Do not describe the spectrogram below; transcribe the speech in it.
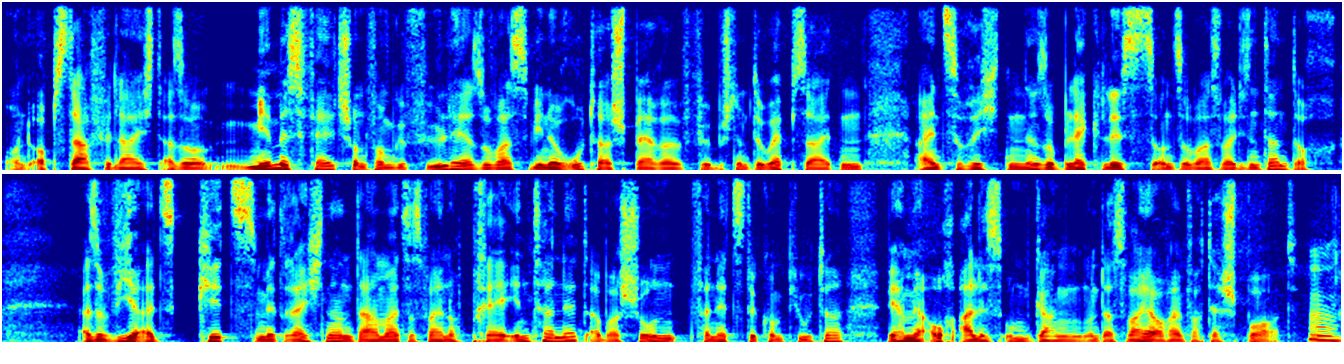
und ob es da vielleicht, also mir missfällt schon vom Gefühl her, sowas wie eine Routersperre für bestimmte Webseiten einzurichten, ne? so Blacklists und sowas, weil die sind dann doch, also wir als Kids mit Rechnern damals, das war ja noch Prä-Internet, aber schon vernetzte Computer, wir haben ja auch alles umgangen und das war ja auch einfach der Sport. Hm.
